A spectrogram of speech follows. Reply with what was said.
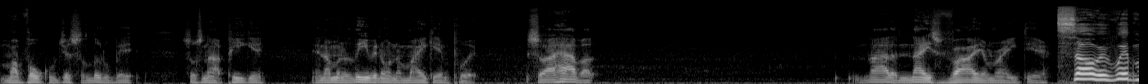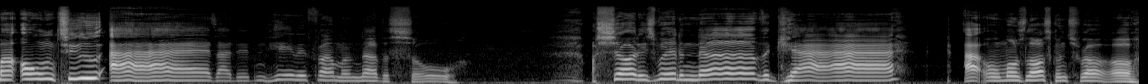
my vocal just a little bit so it's not peaking. And I'm gonna leave it on the mic input. So I have a lot of nice volume right there. Saw it with my own two eyes. I didn't hear it from another soul. My shorty's with another guy. I almost lost control.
